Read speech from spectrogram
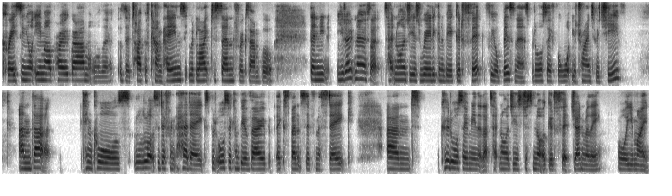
creating your email program or the, the type of campaigns that you would like to send, for example, then you, you don't know if that technology is really going to be a good fit for your business, but also for what you're trying to achieve. And that can cause lots of different headaches, but also can be a very expensive mistake. And could also mean that that technology is just not a good fit generally, or you might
